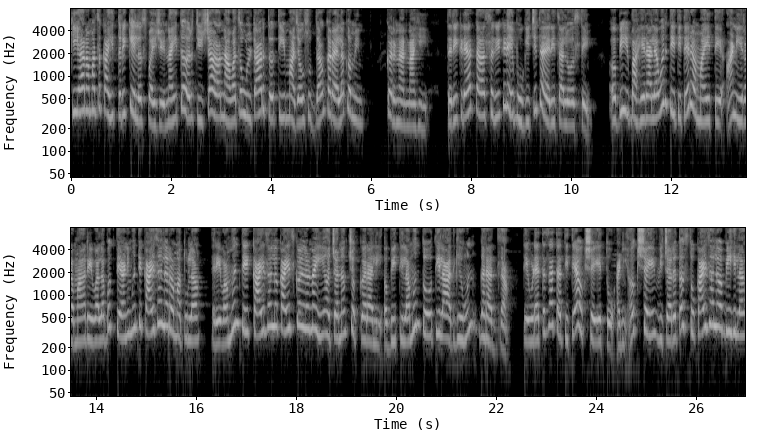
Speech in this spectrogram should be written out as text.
की ह्या रमाचं काहीतरी केलंच पाहिजे नाहीतर तिच्या नावाचा उलटा अर्थ ती माझ्यावर सुद्धा करायला कमी करणार नाही. तर इकडे आता सगळीकडे भोगीची तयारी चालू असते. अभि बाहेर आल्यावरती तिथे रमा येते आणि रमा रेवाला बघते आणि म्हणते काय झालं रमा तुला? रेवा म्हणते काय झालं? काहीच कळलं नाही. अचानक चक्कर आली. अभि तिला म्हणतो तिला आत घेऊन घरात जा. तेवढ्यातच आता तिथे अक्षय येतो आणि अक्षय विचारत असतो काय झालं अभि हिला?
